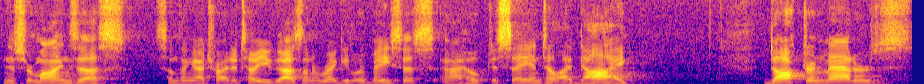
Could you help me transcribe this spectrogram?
And this reminds us something I try to tell you guys on a regular basis, and I hope to say until I die doctrine matters.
